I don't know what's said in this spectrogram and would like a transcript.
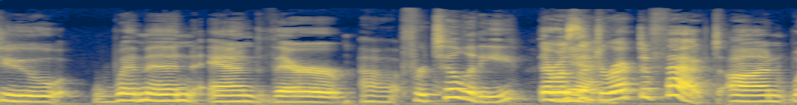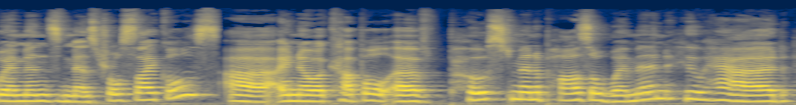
to women and their uh, fertility, there was Yeah. a direct effect on women's menstrual cycles. Uh, I know a couple of postmenopausal women who had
